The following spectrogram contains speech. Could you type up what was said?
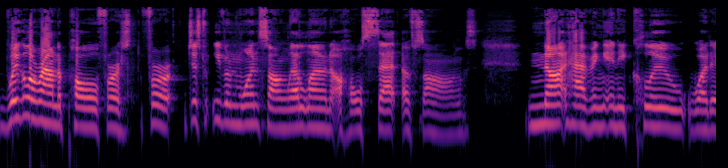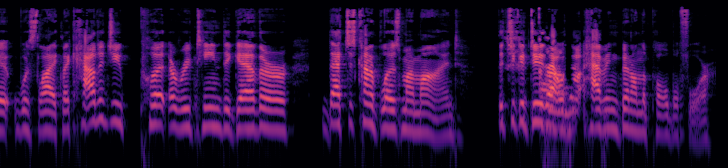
wiggle around a pole for for just even one song, let alone a whole set of songs, not having any clue what it was like. Like, how did you put a routine together? That just kind of blows my mind that you could do that Um, without having been on the pole before.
